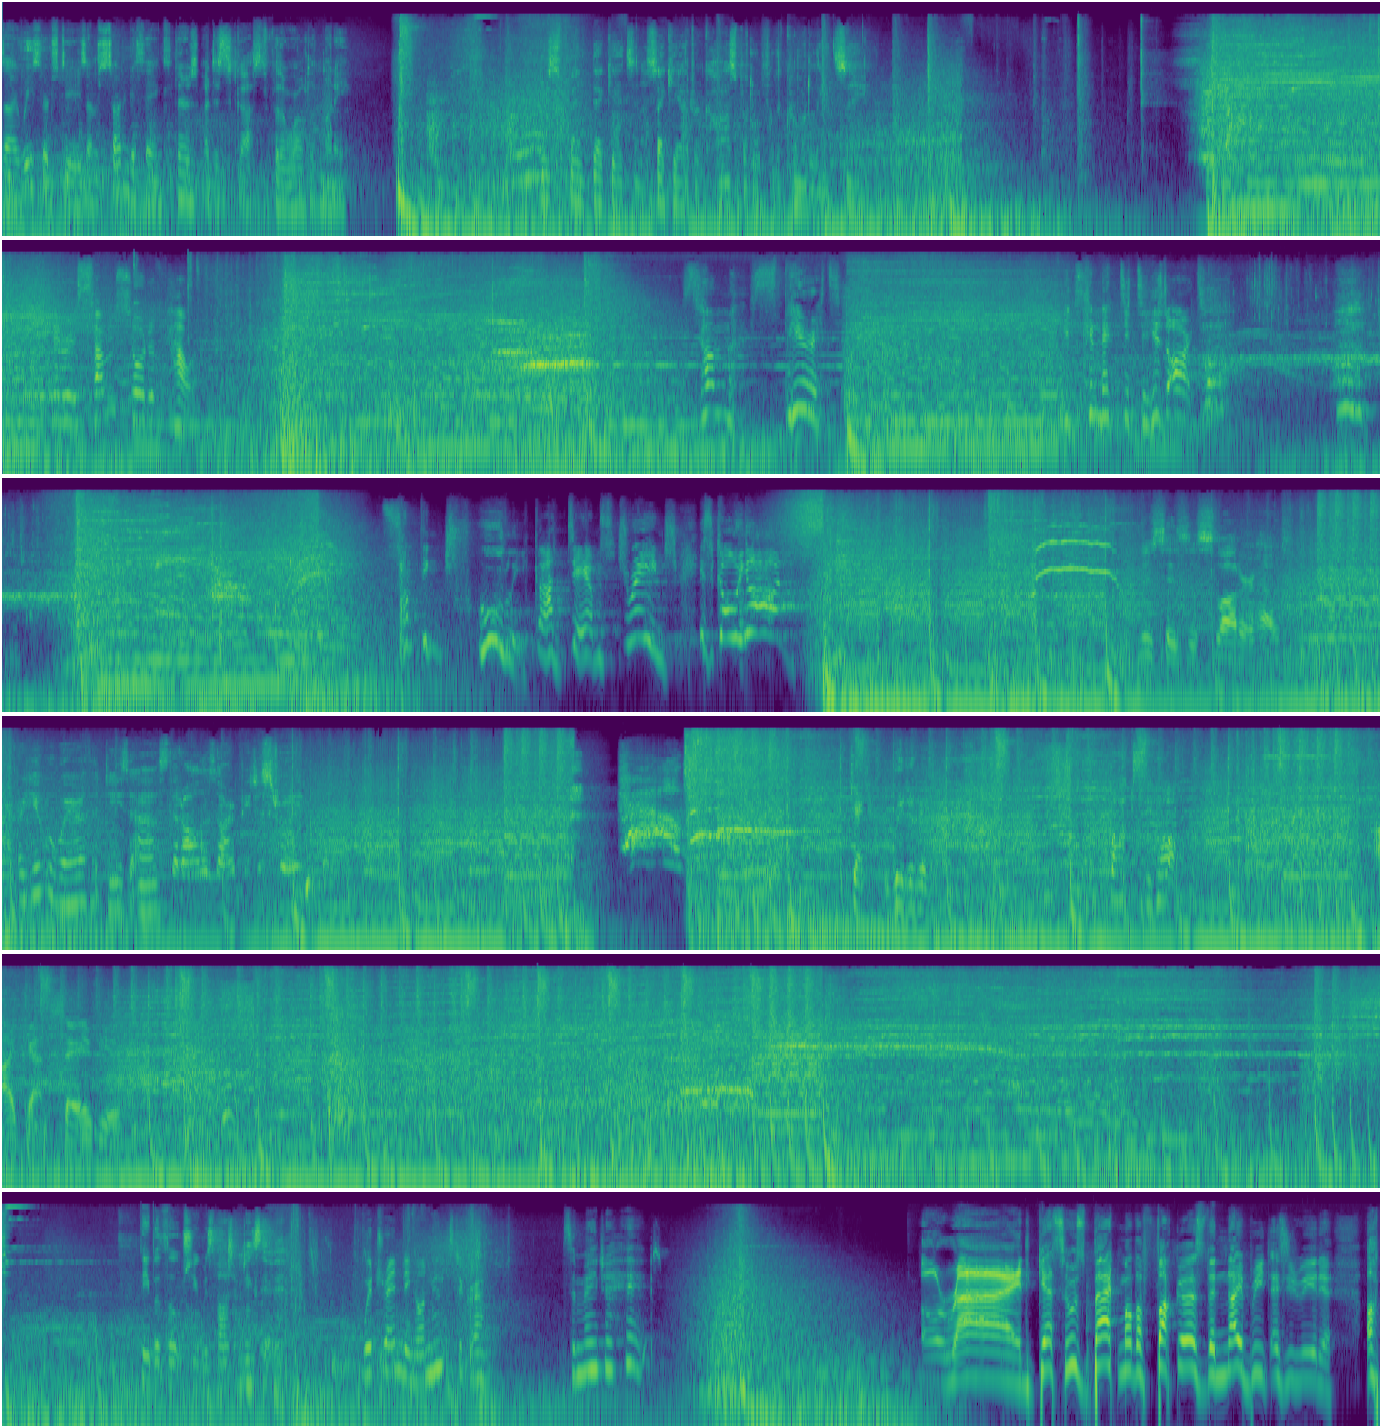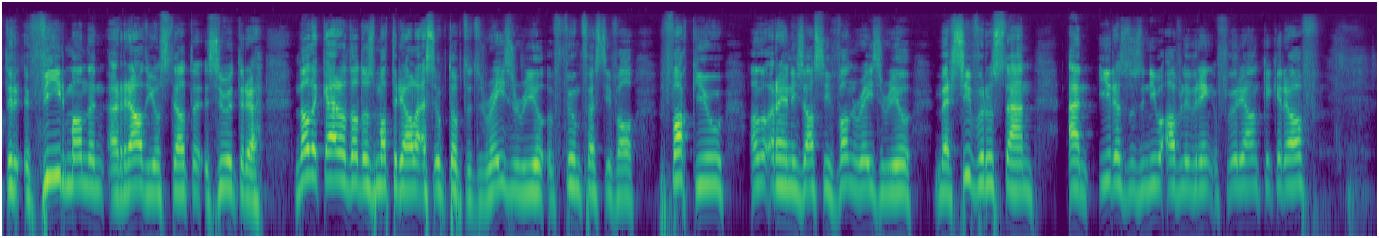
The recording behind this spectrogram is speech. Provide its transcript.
As I research these, I'm starting to think there's a disgust for the world of money. He spent decades in a psychiatric hospital for the criminally insane. There is some sort of power. Some spirit. It's connected to his art. Oh, Something truly goddamn strange is going on! This is a slaughterhouse. Are you aware that Dee's asked that all his art be destroyed? Get rid of it. Box it all. I can't save you. People thought she was of. We're trending on Instagram. It's a major hit. Alright, guess who's back, motherfuckers? De Nightbreed is hier. Achter vier maanden radiostelte zo terug. Na de kerel dat ons materiaal is op het Razor Reel Filmfestival. Fuck you aan de organisatie van Razor Reel. Merci voor ons staan. En hier is dus een nieuwe aflevering. Florian, kick it off.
